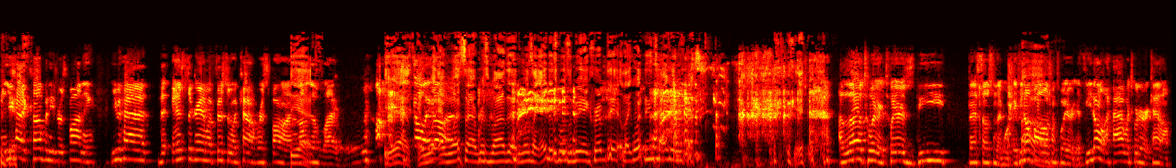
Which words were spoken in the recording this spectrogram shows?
and you yes. had companies responding. You had the Instagram official account respond. Yes. I was like, "Yes." And, what, and WhatsApp responded and was like, "Ain't this supposed to be encrypted? Like, what are you talking about?" I love Twitter. Twitter is the best social network. If you don't oh. follow us on Twitter, if you don't have a Twitter account,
